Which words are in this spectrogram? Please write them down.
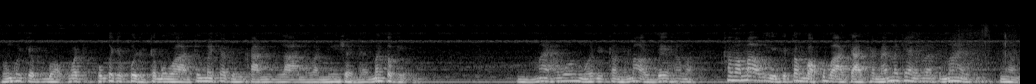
ผมก็จะบอกว่า ผมก็จะพูดถึงเมื่อวานซึ่งไม่ใช่เป็นการลาในวันนี้เฉยๆมันก็ผิดไม่ครับว่าเหมือนตอนมาเอาอีกด้วยครับว่าถ้ามาเมาอีกจะต้องบอกครูบาอาจารย์ใช่ไหมไม่ใช่ว่าจะไม่นั่น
